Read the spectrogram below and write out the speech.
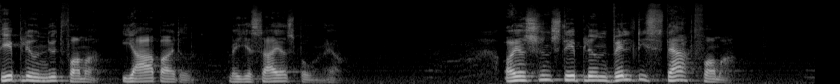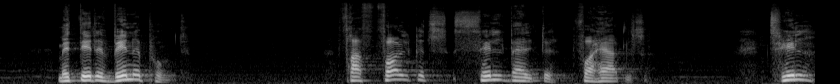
det er blevet nyt for mig i arbejdet med Jesajas bogen her. Og jeg synes, det er blevet vældig stærkt for mig med dette vendepunkt fra folkets selvvalgte forhærdelse til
